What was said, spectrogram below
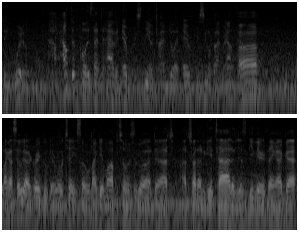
think? What, how, how difficult is that to have it every, you know, trying to do it every single time you're out there? Uh, like I said, we got a great group that rotates. So when I get my opportunities to go out there, I, I try not to get tired and just give you everything I got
